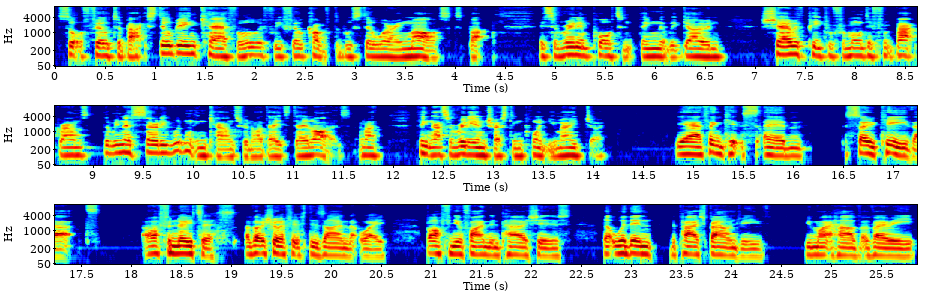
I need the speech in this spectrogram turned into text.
sort of filter back, still being careful if we feel comfortable still wearing masks, but it's a really important thing that we go and share with people from all different backgrounds that we necessarily wouldn't encounter in our day to day lives. And I think that's a really interesting point you made, Joe. Yeah, I think it's um, so key that I often notice, I'm not sure if it's designed that way, but often you'll find in parishes that within the parish boundaries, you might have a very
